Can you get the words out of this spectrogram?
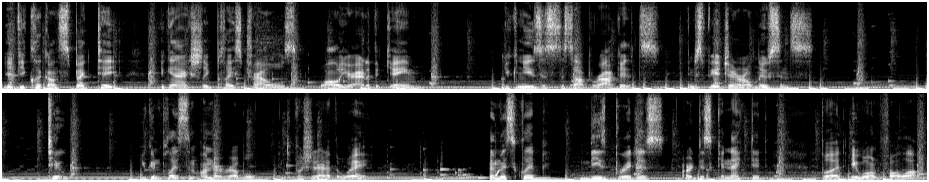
If you click on spectate, you can actually place trowels while you're out of the game. You can use this to stop rockets and just be a general nuisance. 2. You can place them under rubble and to push it out of the way. In this clip, these bridges are disconnected, but it won't fall off.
